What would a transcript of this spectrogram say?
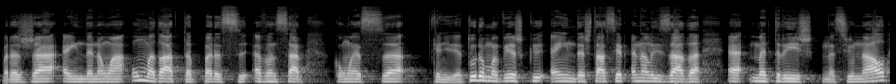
Para já ainda não há uma data para se avançar com essa candidatura, uma vez que ainda está a ser analisada a matriz nacional.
